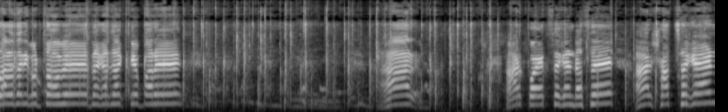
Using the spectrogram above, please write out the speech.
তাড়াতাড়ি করতে হবে, দেখা যাক কে পারে আর আর কয়েক সেকেন্ড আছে, আর সাত second.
